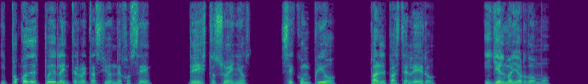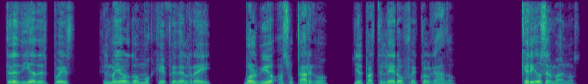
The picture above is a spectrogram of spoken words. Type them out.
y poco después la interpretación de José de estos sueños se cumplió para el pastelero y el mayordomo. Tres días después, el mayordomo jefe del rey volvió a su cargo y el pastelero fue colgado. Queridos hermanos,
